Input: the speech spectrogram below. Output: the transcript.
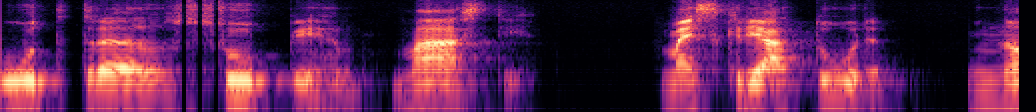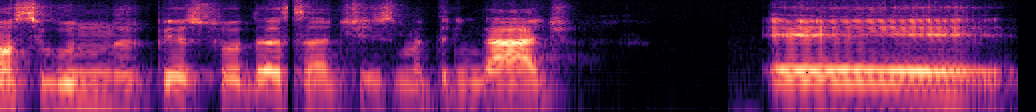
ultra, super, master, mas criatura, e não segunda pessoa da Santíssima Trindade, é,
